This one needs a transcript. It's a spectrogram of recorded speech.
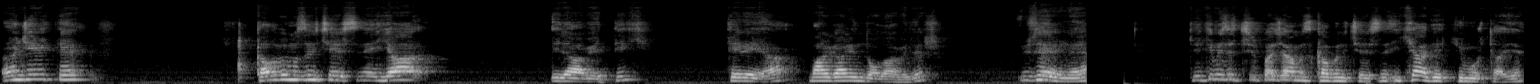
Öncelikle kalıbımızın içerisine yağ ilave ettik. Tereyağı, margarin de olabilir. Üzerine Kekimizi çırpacağımız kabın içerisine 2 adet yumurtayı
